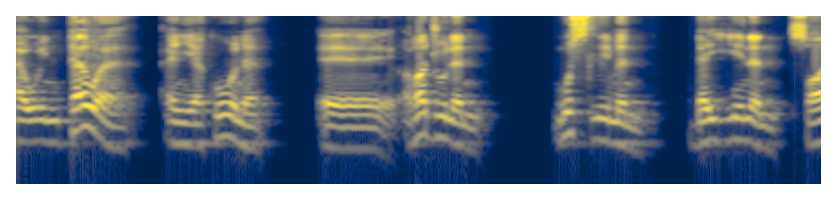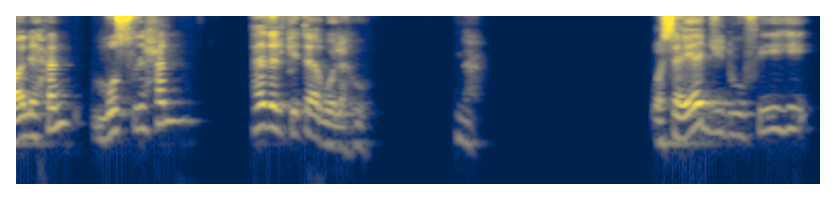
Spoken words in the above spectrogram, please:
أو انتوى أن يكون آه، رجلا مسلما دينا صالحا مصلحا. هذا الكتاب له. نعم. وسيجد فيه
